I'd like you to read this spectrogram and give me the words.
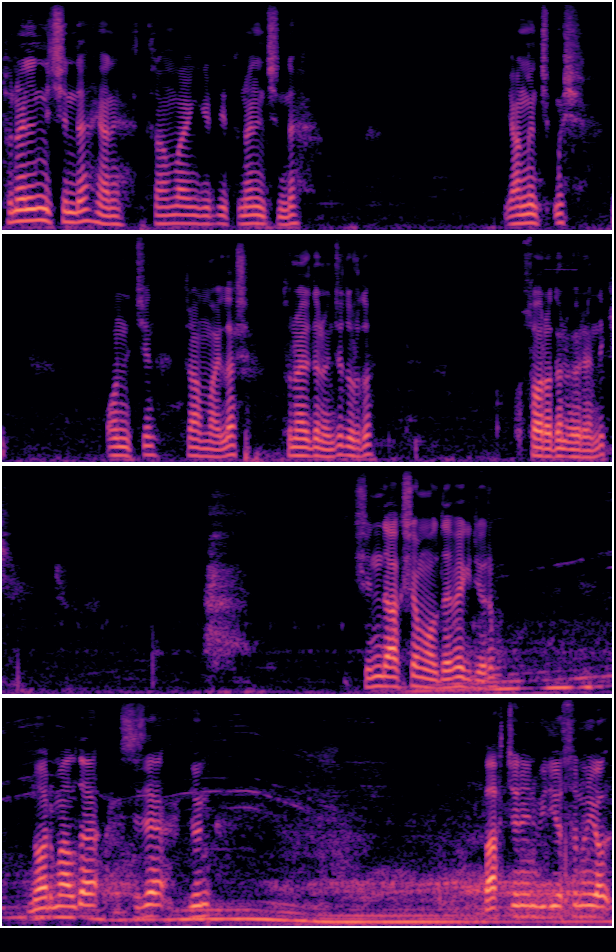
Tünelin içinde yani tramvayın girdiği tünelin içinde yangın çıkmış. Onun için tramvaylar tünelden önce durdu. Sonradan öğrendik. Şimdi akşam oldu eve gidiyorum. Normalde size dün bahçenin videosunu yol,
